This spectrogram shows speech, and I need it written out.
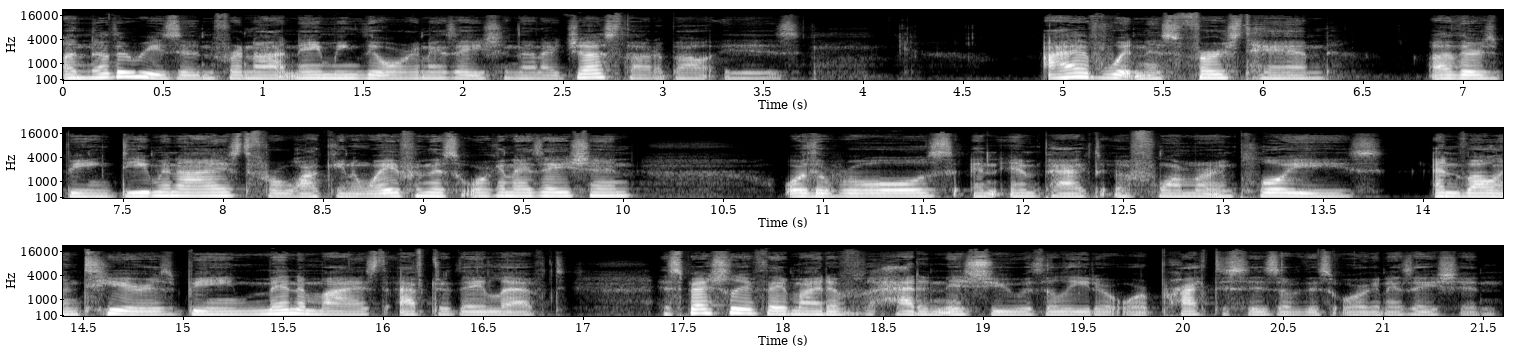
Another reason for not naming the organization that I just thought about is I have witnessed firsthand others being demonized for walking away from this organization or the roles and impact of former employees and volunteers being minimized after they left, especially if they might have had an issue with the leader or practices of this organization.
